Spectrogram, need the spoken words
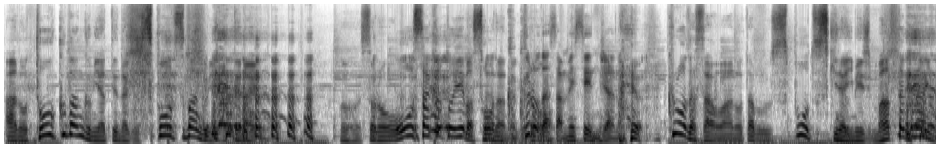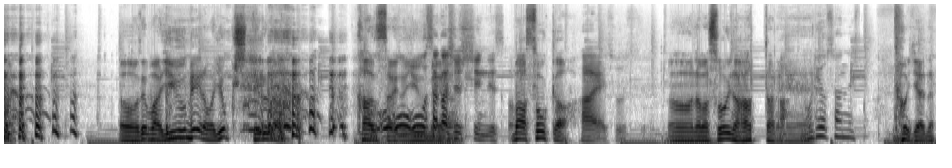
あのトーク番組やってんだけどスポーツ番組やってないの、うん、その大阪といえばそうなんだけど。黒田さんメッセンジャーの。黒田さんはあの多分スポーツ好きなイメージ全くないんだよ、うん、でもまあ有名なのはよく知ってるな。関西の有名な。お大阪出身ですか、まあそうか、はいそうです。うん、だからそういうのあったね。りおさんですか？いやない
